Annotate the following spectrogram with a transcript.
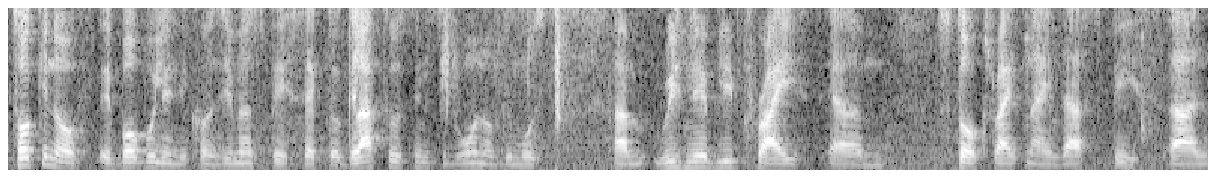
talking of a bubble in the consumer space sector, Glaxo seems to be one of the most um, reasonably priced um, stocks right now in that space. And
